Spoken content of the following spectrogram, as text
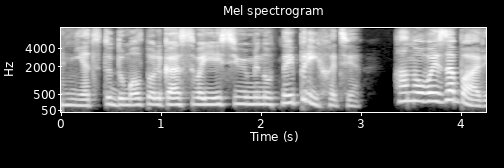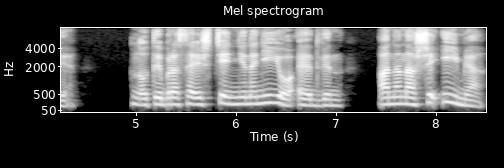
Нет, ты думал только о своей сиюминутной прихоти, о новой забаве. Но ты бросаешь тень не на нее, Эдвин, а на наше имя.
